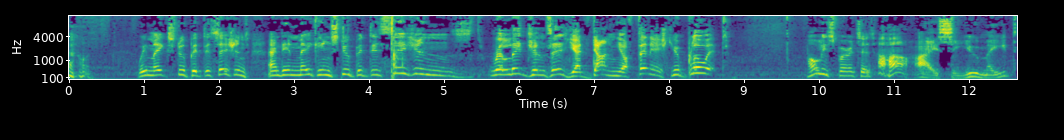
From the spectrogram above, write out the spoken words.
we make stupid decisions, and in making stupid decisions, religion says, You're done, you're finished, you blew it. Holy Spirit says, Ha ha, I see you made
